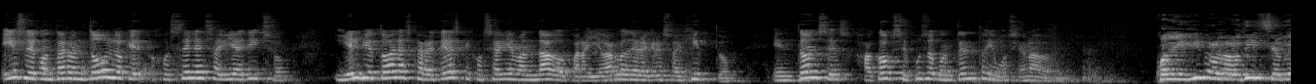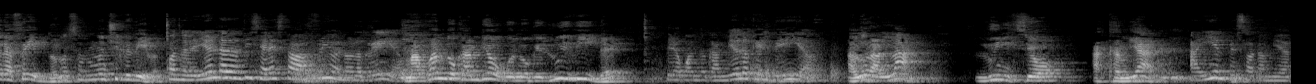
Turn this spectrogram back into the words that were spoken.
Ellos le contaron todo lo que José les había dicho y él vio todas las carreteras que José había mandado para llevarlo de regreso a Egipto. Entonces Jacob se puso contento y emocionado. Quando gli diedero la notizia lui era freddo, non, sa- non ci credeva. Cuando le dieron la noticia él estaba frío y no lo creía. Ma quando cambiò quello che lui vide, Pero cuando cambió lo que él veía, allora là lui iniziò a cambiare. ahí empezó a cambiar.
